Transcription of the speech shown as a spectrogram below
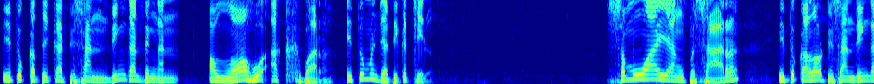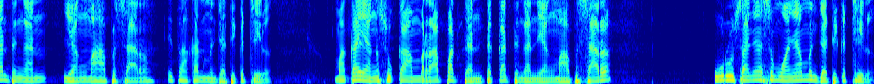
itu ketika disandingkan dengan Allahu Akbar, itu menjadi kecil. Semua yang besar itu kalau disandingkan dengan yang maha besar itu akan menjadi kecil. Maka yang suka merapat dan dekat dengan yang maha besar urusannya semuanya menjadi kecil.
